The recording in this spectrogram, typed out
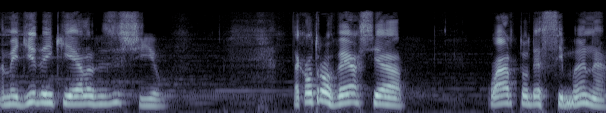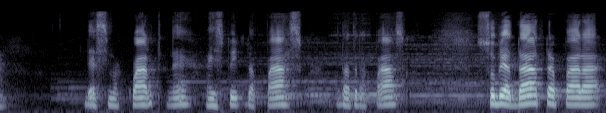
na medida em que elas existiam. Da controvérsia quarto decimana, décima quarta, né, a respeito da Páscoa, a data da Páscoa, sobre a data para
